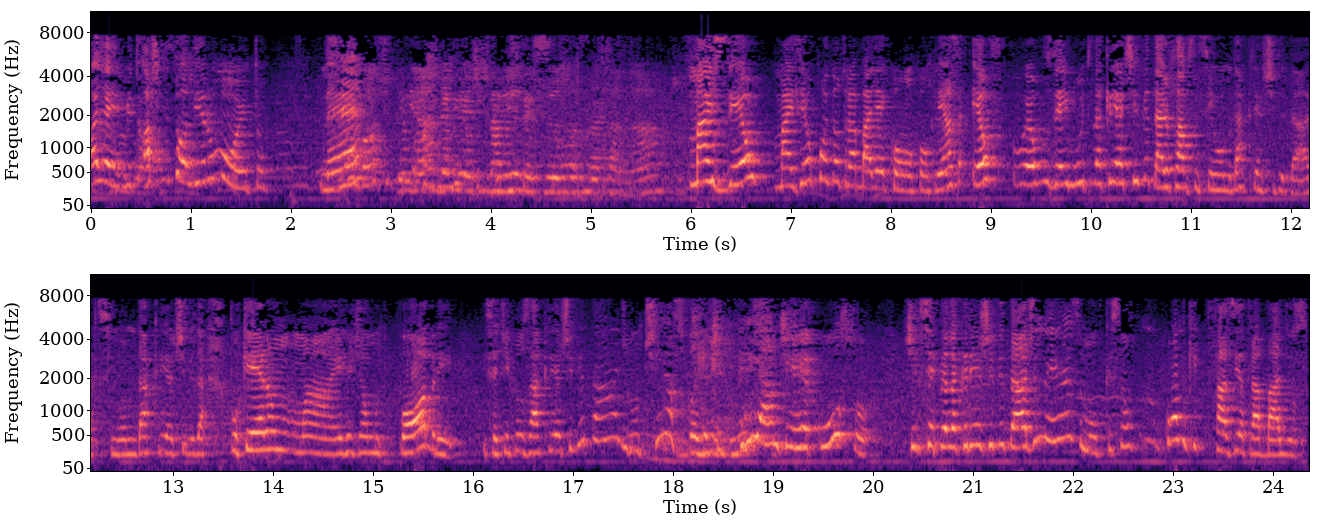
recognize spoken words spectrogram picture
Olha aí, me- acho que me toliram muito. Né? Eu gosto de Eu criar gosto de meus pessoas, né? Mas eu, mas eu quando eu trabalhei com, com criança, eu, eu usei muito da criatividade. Eu falava assim, Senhor, me dá criatividade, Senhor, me dá criatividade. Porque era uma região muito pobre e você tinha que usar a criatividade. Não tinha as coisas, tinha que criar, não tinha recurso. Tinha que ser pela criatividade mesmo. Porque senão, como que fazia trabalhos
